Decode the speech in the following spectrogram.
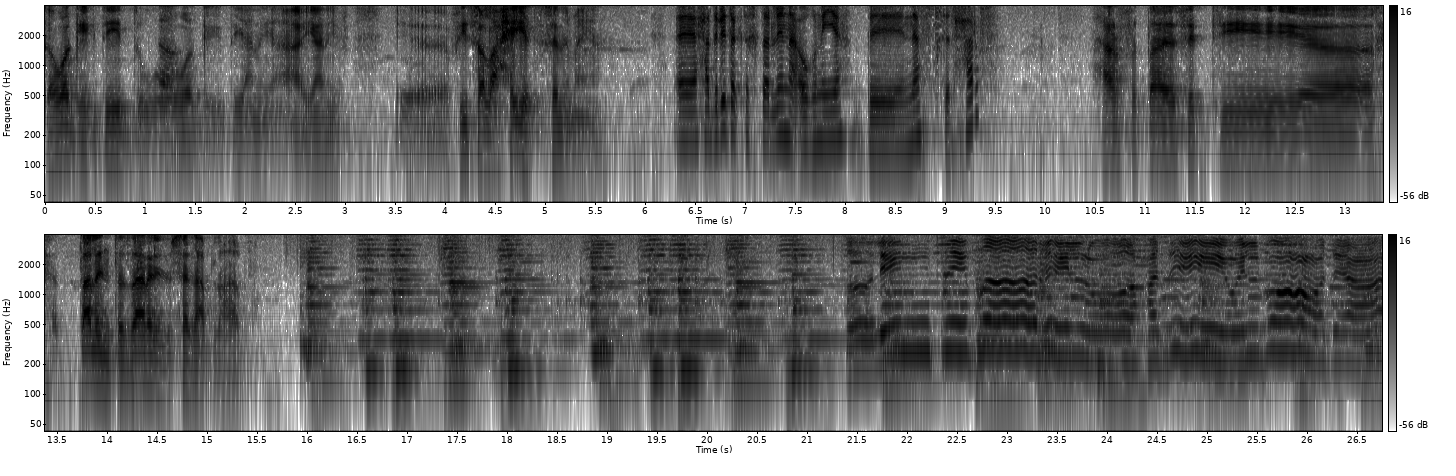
كوجه جديد ووجه جديد يعني يعني آه، في صلاحية السينما يعني. آه، حضرتك تختار لنا أغنية بنفس الحرف؟ حرف الطاء يا ستي آه، طال انتظار الأستاذ عبد الوهاب. طال انتظار الوحد والبعد عنك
